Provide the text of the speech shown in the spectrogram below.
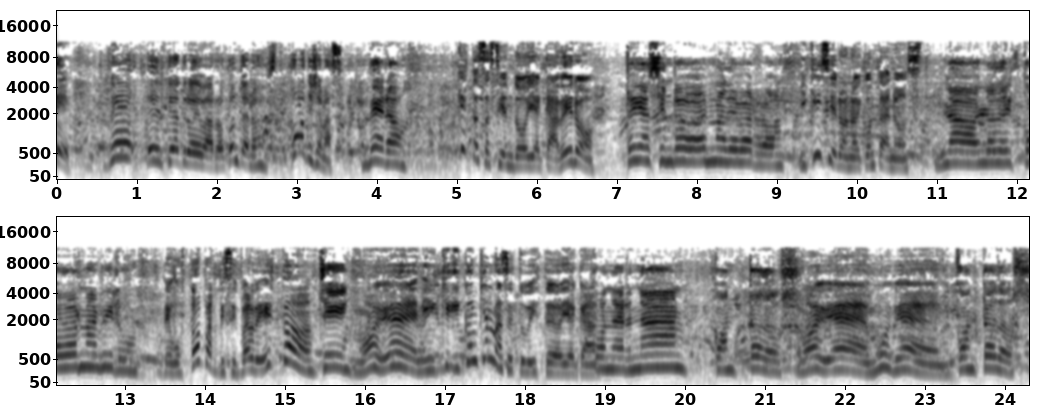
Integrante del Teatro de Barro. Contanos, ¿cómo te llamas? Vero, ¿Qué estás haciendo hoy acá, Vero? estoy haciendo alma de barro. ¿Y qué hicieron hoy? Contanos. Lo, lo del coronavirus. ¿Te gustó participar de esto? Sí, Muy bien. ¿Y, y con quién más estuviste hoy acá? con Hernán, con todos, Muy bien, muy bien, con todos.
